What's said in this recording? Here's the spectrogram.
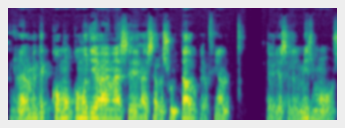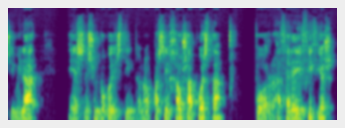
realmente cómo, cómo llegan a ese, a ese, resultado, que al final debería ser el mismo o similar, es, un poco distinto. ¿no? Passing House apuesta por hacer edificios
